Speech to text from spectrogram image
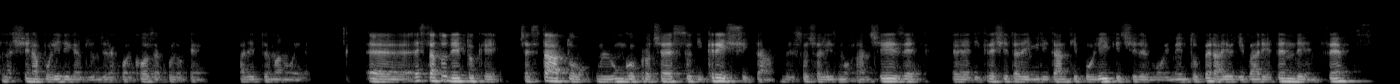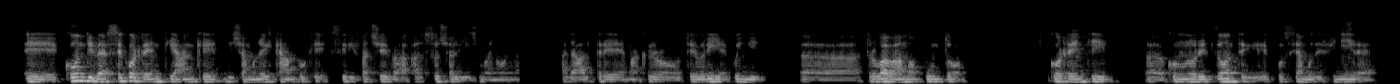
la scena politica, aggiungere qualcosa a quello che ha detto Emanuele eh, è stato detto che c'è stato un lungo processo di crescita del socialismo francese, eh, di crescita dei militanti politici, del movimento operaio, di varie tendenze, eh, con diverse correnti anche diciamo, nel campo che si rifaceva al socialismo e non ad altre macro teorie. Quindi eh, trovavamo appunto correnti eh, con un orizzonte che possiamo definire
